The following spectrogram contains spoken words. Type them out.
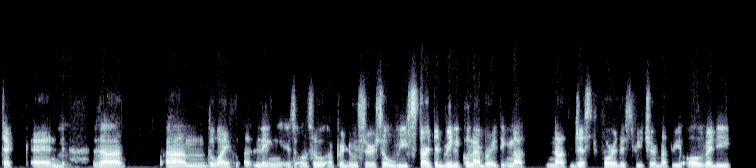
tech and mm. the um, the wife uh, ling is also a producer so we started really collaborating not not just for this feature but we already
